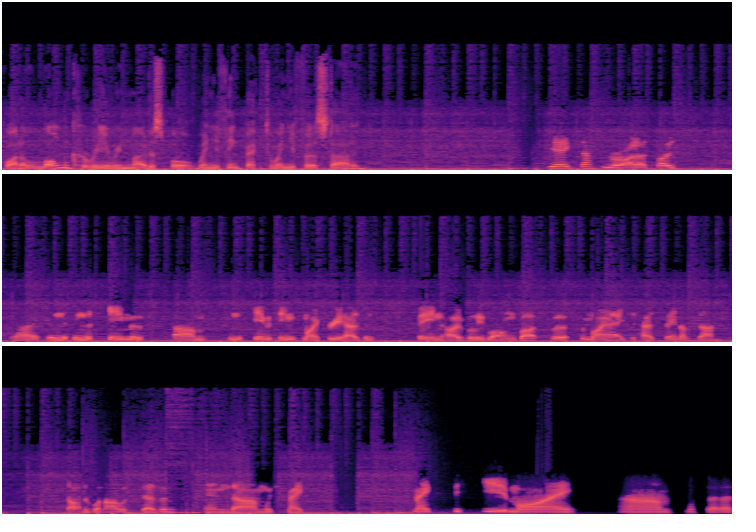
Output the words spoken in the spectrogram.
quite a long career in motorsport when you think back to when you first started. Yeah, exactly right. I suppose you know, in the, in the scheme of um, in the scheme of things, my career hasn't been overly long, but for, for my age, it has been. I've done started when I was seven, and um, which makes makes this year my um, what's that?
